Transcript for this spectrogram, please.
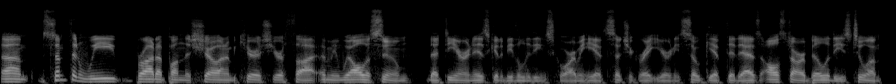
Um, something we brought up on the show, and I'm curious your thought. I mean, we all assume that De'Aaron is going to be the leading scorer. I mean, he had such a great year, and he's so gifted, has all star abilities to him.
